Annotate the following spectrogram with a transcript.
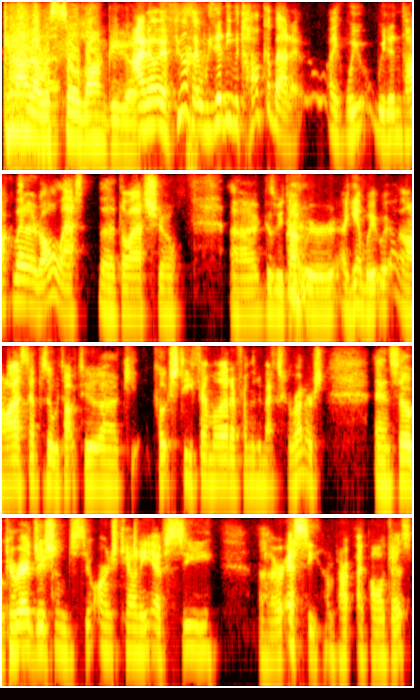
God, that was Uh, so long ago. I know it feels like we didn't even talk about it like we we didn't talk about it at all last uh, the last show because we thought we were again we, we on our last episode we talked to uh, Coach Steve Familetta from the New Mexico Runners, and so congratulations to Orange County FC uh, or SC. I'm, I apologize,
